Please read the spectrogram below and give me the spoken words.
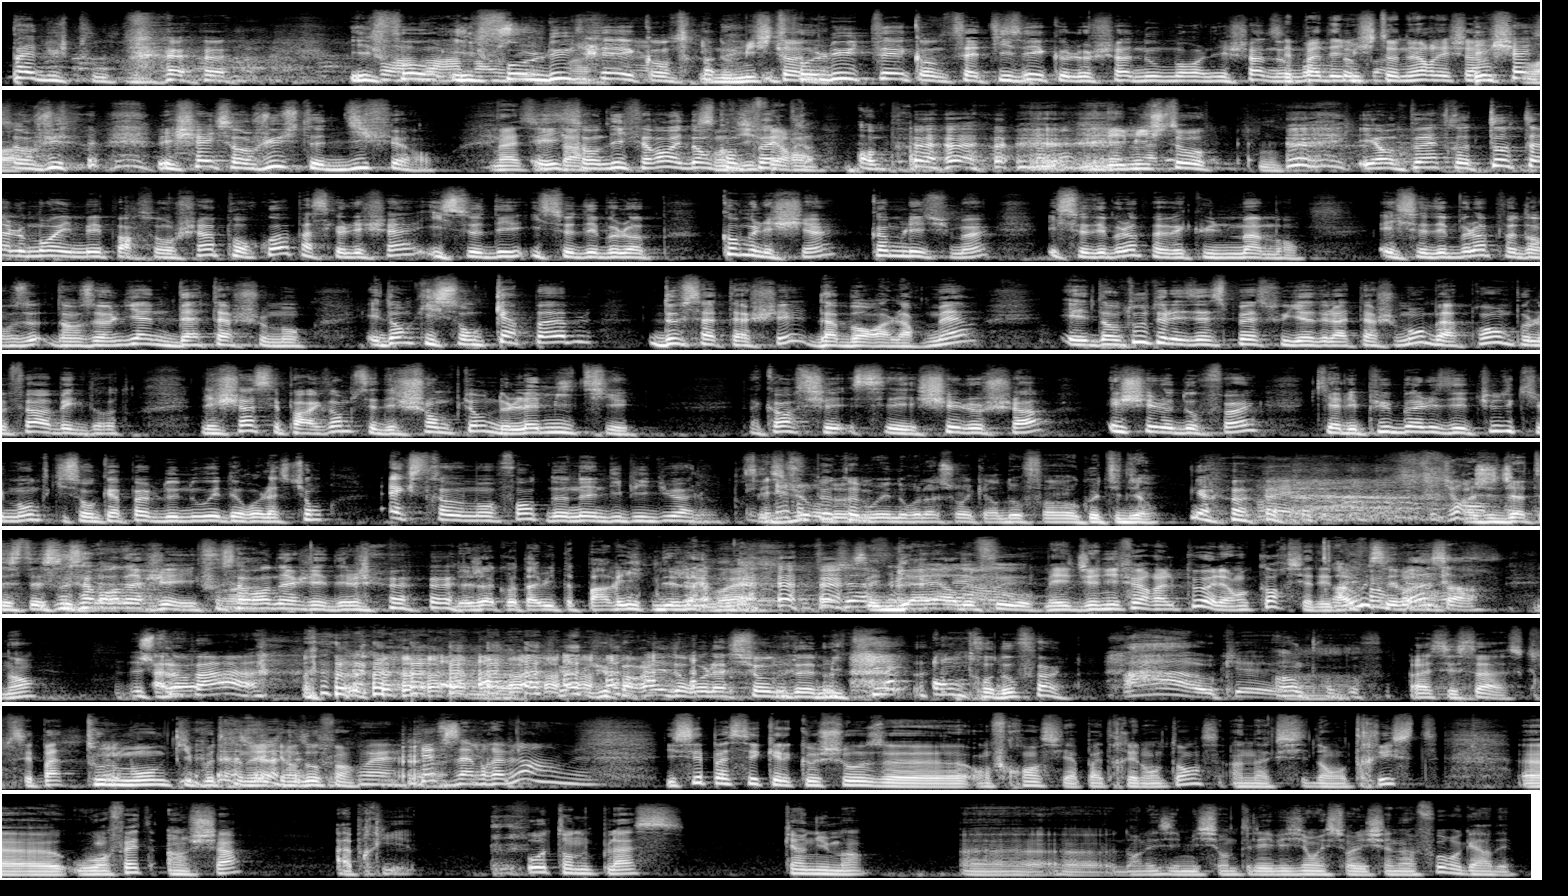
Pas du tout. Il faut, il lutter Ouais. contre. Il nous il michetonne. faut lutter contre cette idée que le chat nous ment. Les chats ne C'est pas des michetonneurs, les chats Les chats, sont juste, les chats, ils sont juste différents. Ouais, et ils ça. sont différents et donc on peut être, on peut- Des michetots. et on peut être totalement aimé par son chat. Pourquoi? Parce que les chats, ils se, dé- ils se développent comme les chiens, comme les humains. Ils se développent avec une maman. Et ils se développent dans, dans un lien d'attachement. Et donc, ils sont capables de s'attacher d'abord à leur mère. Et dans toutes les espèces où il y a de l'attachement, ben après, on peut le faire avec d'autres. Les chats, c'est par exemple, c'est des champions de l'amitié. D'accord? C'est chez le chat et chez le dauphin qu'il y a les plus belles études qui montrent qu'ils sont capables de nouer des relations extrêmement fortes d'un individu à l'autre. C'est dur de nouer une relation avec un dauphin au quotidien. Ah, J'ai déjà testé. Il faut savoir nager, il faut savoir nager déjà. Déjà, quand t'habites à Paris, déjà, c'est galère de fou. Mais Jennifer, elle peut, elle est en Corse, il y a des Ah oui, dauphins, c'est vrai, ça. Non? Je Alors- peux pas. Je parlais de relations d'amitié entre dauphins. Ah, ok. Entre dauphins. Ouais, c'est ça. C'est pas tout le monde qui peut traîner avec un dauphin. Ouais, j'aimerais bien. mais- Il s'est passé quelque chose euh, en France il n'y a pas très longtemps, un accident triste, euh, où en fait un chat a pris autant de place qu'un humain euh, euh, dans les émissions de télévision et sur les chaînes info. Regardez.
